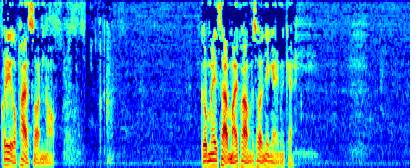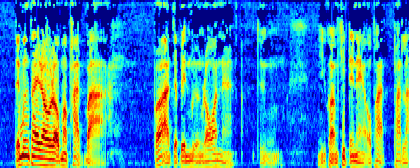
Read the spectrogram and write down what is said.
เขาเรียกว่าผ้าซ้อนนอก ก็ไม่ทราบหมายความว่าซ้อนยังไงเหมือนกัน แต่เมืองไทยเราเรามาพาดบ่า เพราะอาจจะเป็นเมืองร้อนนะ จึงมีความคิดในแนวเอาพาดพาดไหล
